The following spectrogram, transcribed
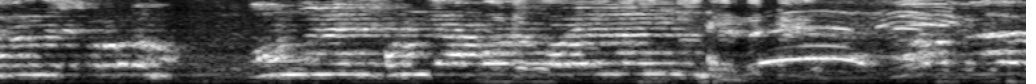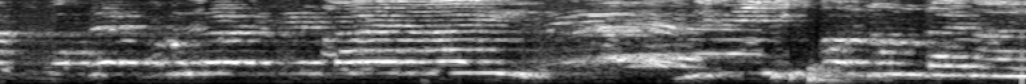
বাংলাদেশ কখনো অন্যায়ের সঙ্গে আপোষ করে নাই। সরকার পথে নাই নীতি বিসর্জন দেয় নাই।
